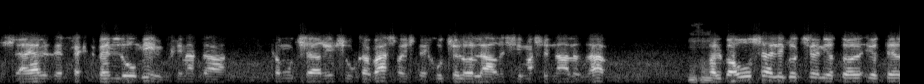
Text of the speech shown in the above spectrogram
שהיה לזה אפקט בינלאומי מבחינת הכמות שערים שהוא כבש וההשתייכות שלו לרשימה של נעל הזהב. אבל ברור שהליגות שהן יותר, יותר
